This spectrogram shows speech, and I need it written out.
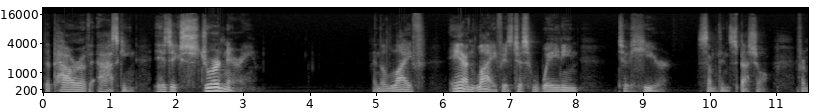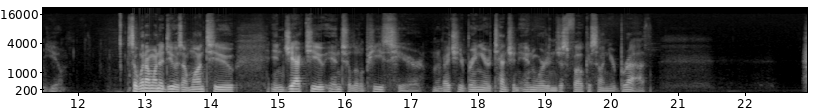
the power of asking is extraordinary. And the life and life is just waiting to hear something special from you. So, what I want to do is, I want to inject you into a little piece here. I invite you to bring your attention inward and just focus on your breath.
